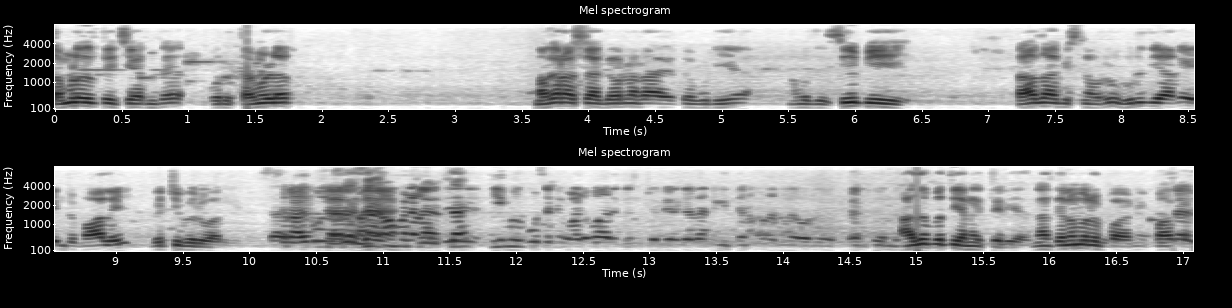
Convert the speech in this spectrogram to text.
தமிழகத்தைச் சேர்ந்த ஒரு தமிழர் மகாராஷ்டிரா கவர்னராக இருக்கக்கூடிய நமது சிபி ராதாகிருஷ்ணன் அவர்கள் உறுதியாக இன்று மாலை வெற்றி பெறுவார்கள் அதை பத்தி எனக்கு தெரியாது. நான் தகவல்.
